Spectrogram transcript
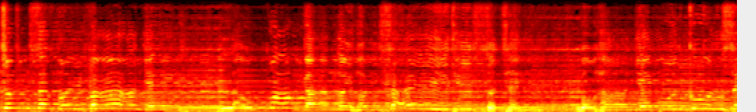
终身去反映，流光眼泪去洗脱纯情，无暇夜半观星，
